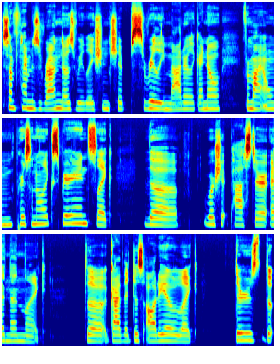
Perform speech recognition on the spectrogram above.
sometimes run those relationships really matter like i know from my own personal experience like the worship pastor and then like the guy that does audio like there's the,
